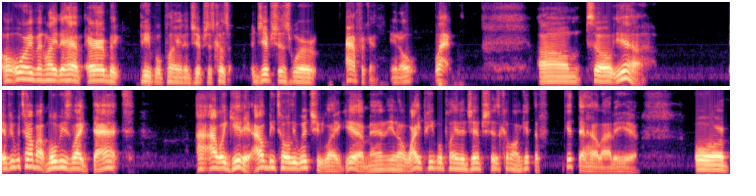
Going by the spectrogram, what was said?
Or, or even like they have Arabic people playing Egyptians because Egyptians were African, you know, black. Um, so yeah. If you were talking about movies like that, I, I, would get it. I would be totally with you. Like, yeah, man, you know, white people playing Egyptians, come on, get the get the hell out of here. Or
